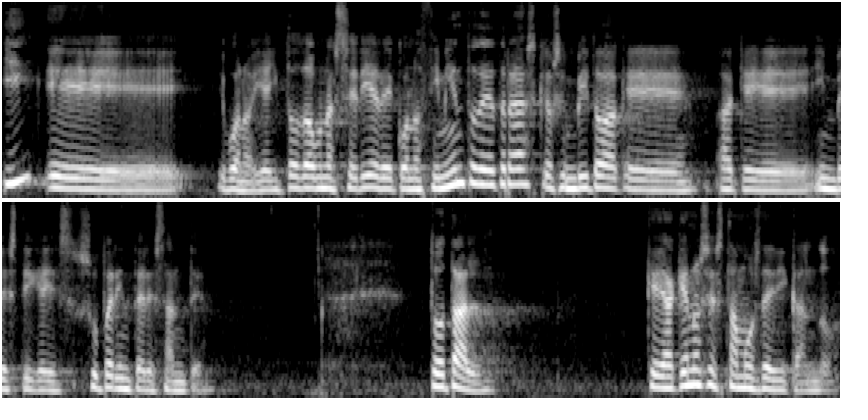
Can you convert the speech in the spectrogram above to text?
Y, eh, y, bueno, y hay toda una serie de conocimiento detrás que os invito a que, a que investiguéis. Súper interesante. Total, que ¿a qué nos estamos dedicando?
